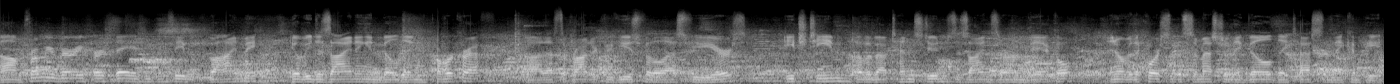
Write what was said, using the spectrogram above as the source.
Um, from your very first day, as you can see behind me, you'll be designing and building hovercraft. Uh, that's the project we've used for the last few years. Each team of about 10 students designs their own vehicle, and over the course of the semester they build, they test, and they compete.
